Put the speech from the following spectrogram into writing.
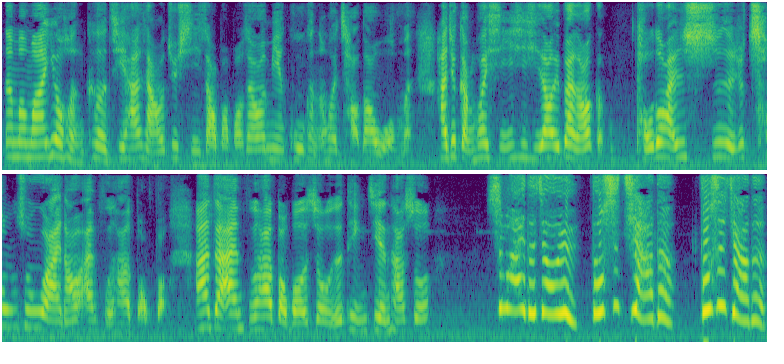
那妈妈又很客气，她想要去洗澡，宝宝在外面哭可能会吵到我们，她就赶快洗一洗，洗到一半，然后头都还是湿的，就冲出来，然后安抚她的宝宝。啊，在安抚她的宝宝的时候，我就听见她说：“什么爱的教育都是假的。”都是假的！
